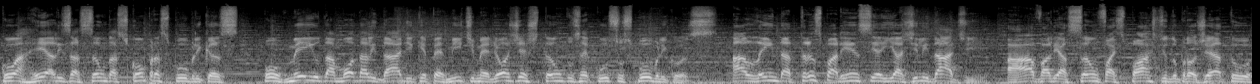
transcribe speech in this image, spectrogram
com a realização das compras públicas por meio da modalidade que permite melhor gestão dos recursos públicos, além da transparência e agilidade. A avaliação faz parte do projeto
